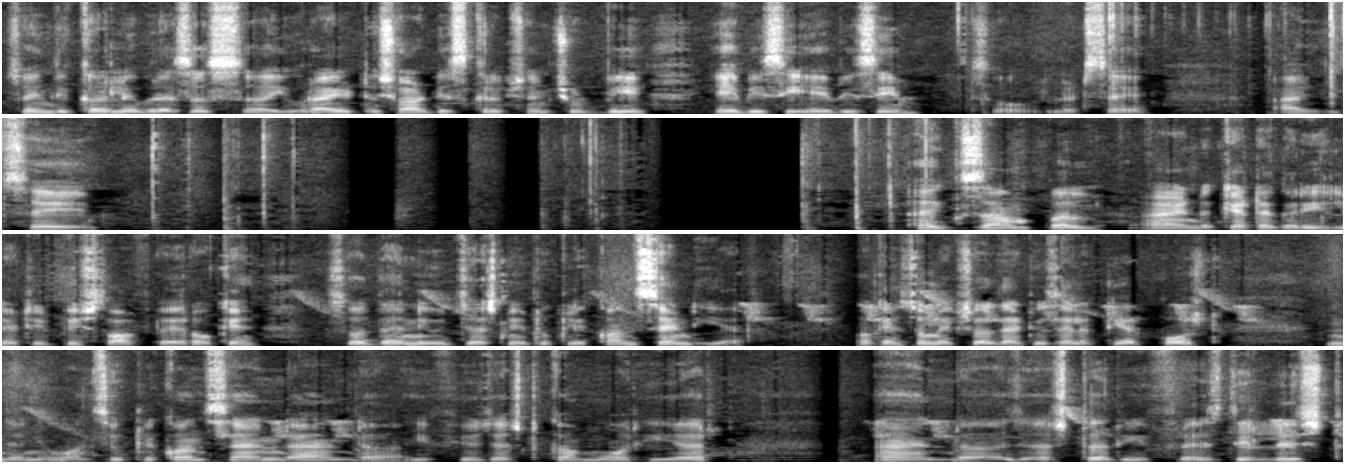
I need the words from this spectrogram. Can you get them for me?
So in the curly braces uh, you write short description should be abc abc so let's say i will say example and category let it be software okay? So then you just need to click on send here okay? So make sure that you select your post. And then once you click on send and uh, if you just come over here and uh, just refresh the list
